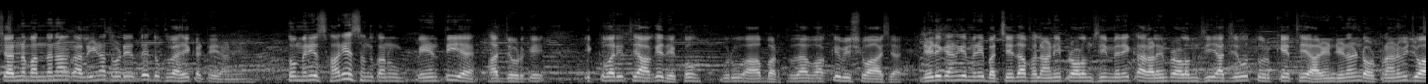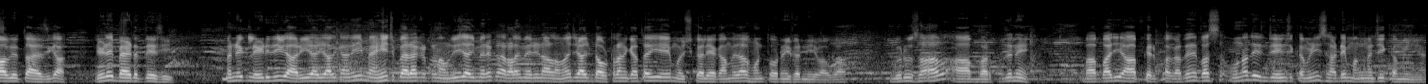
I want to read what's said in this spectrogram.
ਚਰਨ ਬੰਦਨਾ ਕਰ ਲਈ ਨਾ, ਤੁਹਾਡੇ ਅੱਧੇ ਦੁੱਖ ਵੈਸੇ ਕੱਟੇ ਜਾਣੇ ਆ। ਤੋਂ ਮੇਰੀ ਸਾਰੀਆਂ ਸੰਗਤਾਂ ਨੂੰ ਬੇਨਤੀ ਹੈ ਹੱਥ ਜੋੜ ਕੇ, ਇੱਕ ਵਾਰੀ ਇੱਥੇ ਆ ਕੇ ਦੇਖੋ, ਗੁਰੂ ਆਪ ਵਰਤਦਾ, ਵਾਕਈ ਵਿਸ਼ਵਾਸ ਹੈ। ਜਿਹੜੇ ਕਹਿਣਗੇ ਮੇਰੇ ਬੱਚੇ ਦਾ ਫਲਾਣੀ ਪ੍ਰੋਬਲਮ ਸੀ, ਮੇਰੇ ਘਰ ਵਾਲੇ ਨੂੰ ਪ੍ਰੋਬਲਮ ਸੀ, ਅੱਜ ਉਹ ਤੁਰ ਕੇ ਇੱਥੇ ਆ ਰਹੇ ਨੇ, ਜਿਹਨਾਂ ਨੂੰ ਡਾਕਟਰਾਂ ਨੇ ਵੀ ਜਵਾਬ ਦਿੱਤਾ ਹੋਇਆ ਸੀਗਾ, ਜਿਹੜੇ ਬੈੱਡ ਤੇ ਸੀ। ਮੈਨੂੰ ਇੱਕ ਲੇਡੀ ਦੀ ਵੀ ਆ ਰਹੀ ਆ, ਜਦ ਕਹਿੰਦੀ, ਮੈਂ ਹੀ ਚਪੈਰਾ ਕੱਟਣ ਆਉਂਦੀ ਸੀ, ਅੱਜ ਮੇਰੇ ਘਰ ਵਾਲੇ ਮੇਰੇ ਨਾਲ ਆਉਂਦਾ ਜਦ ਡਾਕਟਰਾਂ ਨੇ ਕਹਤਾ ਜੀ ਇਹ ਮੁਸ਼ਕਲ ਹੈ ਕੰਮ, ਇਹਦਾ ਹੁਣ ਤੁਰਨੀ ਫਿਰਨੀ ਆਊਗਾ ਗੁਰੂ ਸਾਹਿਬ ਆਪ ਵਰਤਦੇ ਨੇ। ਬਾਬਾ ਜੀ ਆਪ ਕਿਰਪਾ ਕਰਦੇ ਨੇ। ਬਸ ਉਹਨਾਂ ਦੇ 'ਚ ਕਮੀ ਨਹੀਂ ਸਾਡੇ ਮੰਗਣ 'ਚ ਹੀ ਕਮੀ ਹੈ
